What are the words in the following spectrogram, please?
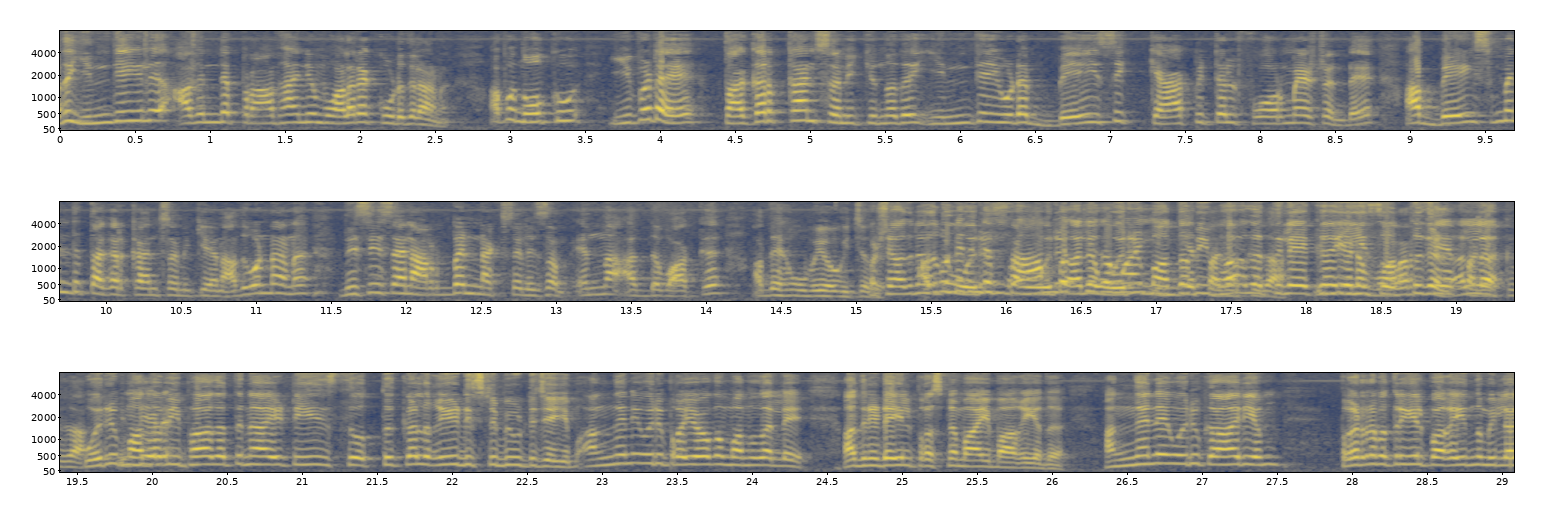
അത് ഇന്ത്യയിൽ അതിന്റെ പ്രാധാന്യം വളരെ കൂടുതലാണ്. അപ്പോൾ നോക്കൂ ഇവിടെ തകർക്കാൻ ശ്രമിക്കുന്നത് ഇന്ത്യയുടെ ബേസിക് ക്യാപിറ്റൽ ഫോർമേഷന്റെ ആ ബേസ്മെന്റ് തകർക്കാൻ ശ്രമിക്കുകയാണ്. അതുകൊണ്ടാണ് this is an urban naxalism എന്ന വാക്ക് അദ്ദേഹം ഉപയോഗിച്ചത്. പക്ഷേ ഒരു മതവിഭാഗത്തിലേക്ക് ഈ അല്ല ഒരു മതവിഭാഗത്തിനായിട്ട് ഈ സ്വത്തുക്കൾ റീഡിസ്ട്രിബ്യൂട്ട് ചെയ്യും. അങ്ങനെ ഒരു പ്രയോഗം വന്നതല്ലേ അതിനിടയിൽ പ്രശ്നമായി മാറിയത്? അങ്ങനെ ഒരു കാര്യം പ്രകടന പത്രികയിൽ പറയുന്നുമില്ല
